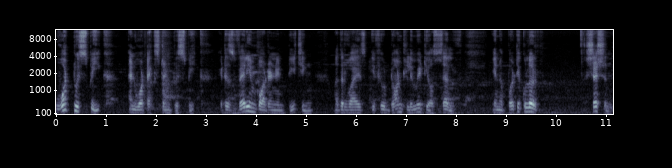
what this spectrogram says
what to speak and what extent to speak. It is very important in teaching. Otherwise, if you don't limit yourself in a particular session,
